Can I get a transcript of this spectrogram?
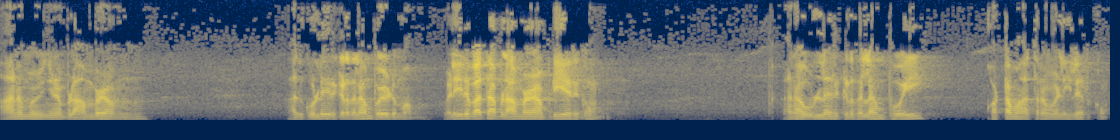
ஆனை முழுங்கின பிளாம்பழம் அதுக்குள்ள இருக்கிறதெல்லாம் போயிடுமாம் வெளியில பார்த்தா பிளாம்பழம் அப்படியே இருக்கும் ஆனா உள்ள இருக்கிறதெல்லாம் போய் கொட்டை மாத்திரம் வெளியில இருக்கும்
